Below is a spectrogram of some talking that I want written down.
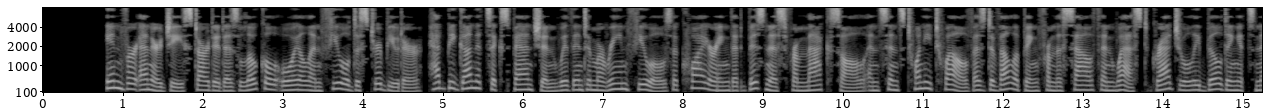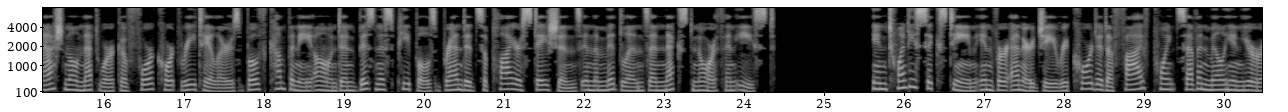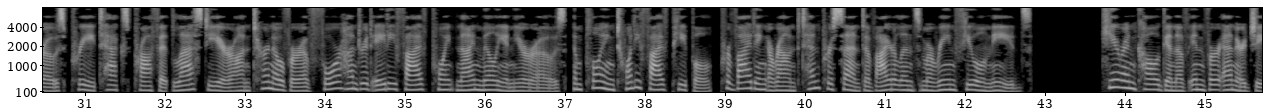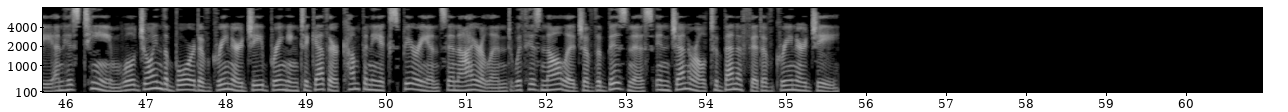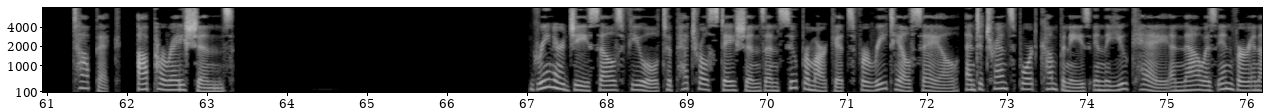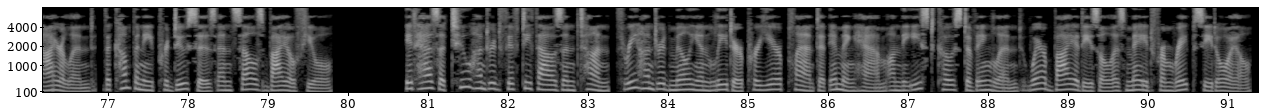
Inver Energy started as local oil and fuel distributor, had begun its expansion with into marine fuels acquiring that business from Maxol and since 2012 is developing from the south and west gradually building its national network of forecourt retailers both company-owned and business people's branded supplier stations in the Midlands and next north and east. In 2016 Inver Energy recorded a €5.7 million Euros pre-tax profit last year on turnover of €485.9 million, Euros, employing 25 people, providing around 10% of Ireland's marine fuel needs. Kieran Colgan of Inver Energy and his team will join the board of Greenergy bringing together company experience in Ireland with his knowledge of the business in general to benefit of Greenergy. Operations Greenergy sells fuel to petrol stations and supermarkets for retail sale, and to transport companies in the UK and now as Inver in Ireland. The company produces and sells biofuel. It has a 250,000-ton, 300 million litre per year plant at Immingham on the east coast of England where biodiesel is made from rapeseed oil.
